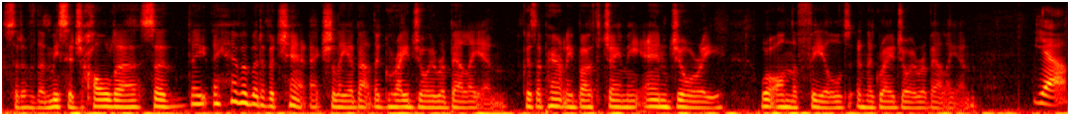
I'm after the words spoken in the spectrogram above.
sort of the message holder. So they they have a bit of a chat actually about the Greyjoy Rebellion, because apparently both Jaime and Jory were on the field in the Greyjoy Rebellion. Yeah.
